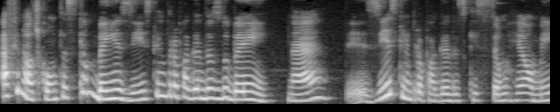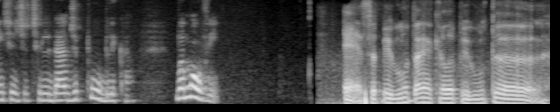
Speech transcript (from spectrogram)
Afinal de contas, também existem propagandas do bem, né? Existem propagandas que são realmente de utilidade pública. Vamos ouvir. É, essa pergunta é aquela pergunta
